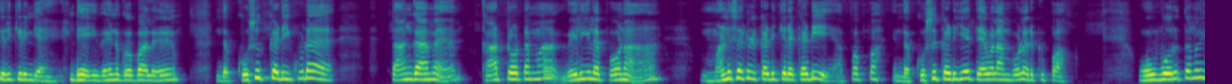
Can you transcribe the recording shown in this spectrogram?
சிரிக்கிறீங்க? டேய் வேணுகோபாலு இந்த கொசுக்கடி கூட தாங்காமல் காற்றோட்டமாக வெளியில் போனால் மனுஷர்கள் கடிக்கிற கடி அப்பப்பா. இந்த கொசுக்கடியே தேவலாம் போல் இருக்குப்பா. ஒவ்வொருத்தனும்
